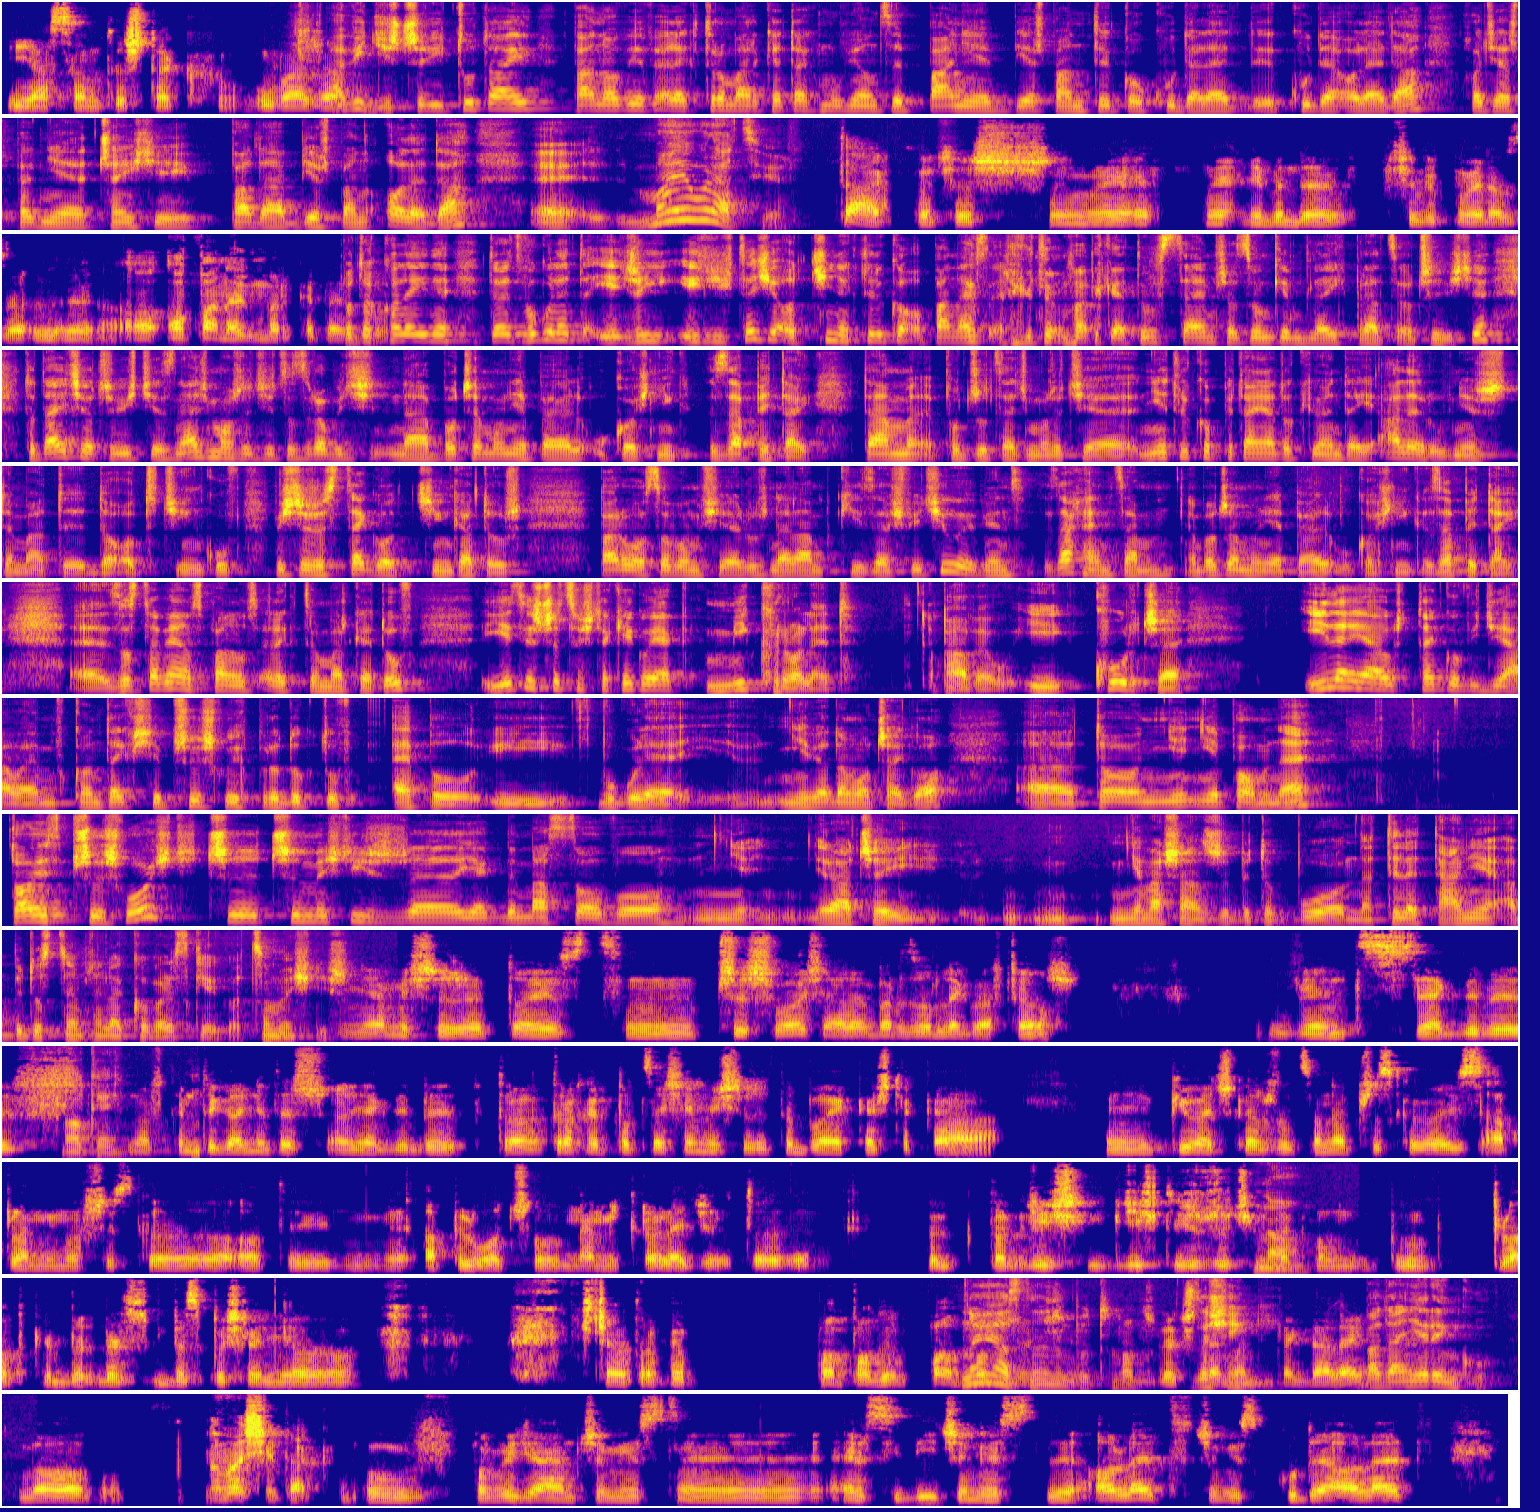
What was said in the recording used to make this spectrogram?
ja sam też tak uważam. A widzisz, czyli tutaj panowie w elektromarketach mówiący, panie, bierz pan tylko QD OLEDa, chociaż pewnie częściej pada, bierz pan OLEDa, e, mają rację. Tak, chociaż no ja nie będę się wypowiadał za, o, o panach marketerów. Bo to kolejny, to jest w ogóle, jeżeli, jeżeli chcecie odcinek tylko o panach z elektromarketów, z całym szacunkiem dla ich pracy oczywiście, to dajcie oczywiście znać, możecie to zrobić na boczemunie.pl ukośnik zapytaj. Tam podrzucać możecie nie tylko pytania do Q&A, ale również tematy do odcinków. Myślę, że z tego odcinka to już paru osobom się różne lampki zaświeciły, więc zachęcam boczemunie.pl ukośnik zapytaj. E, zostawiając panu z elektromarketów, jest jeszcze coś takiego jak mikroLED. Paweł. I kurczę, ile ja już tego widziałem w kontekście przyszłych produktów Apple i w ogóle nie wiadomo czego, e, to nie, nie pomnę. To jest przyszłość, czy, czy myślisz, że jakby masowo nie, raczej nie ma szans, żeby to było na tyle tanie, aby dostępne dla Kowalskiego? Co myślisz? Ja myślę, że to jest y, przyszłość, ale bardzo odległa wciąż. Więc jak gdyby w, okay. no w tym tygodniu też jak gdyby tro, trochę po cesie myślę, że to była jakaś taka y, piłeczka rzucona przez kogoś z Apple'a mimo wszystko o tym Apple Watchu na mikroledzie, to, to, to, gdzieś, gdzieś ktoś rzucił no. taką plotkę bez, bezpośrednio chciał trochę po, po, po, no jasne, no bo to zasięgi, i tak dalej. Badanie rynku. Bo no właśnie tak, już powiedziałem, czym jest e, LCD, czym jest OLED, czym jest QD OLED,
